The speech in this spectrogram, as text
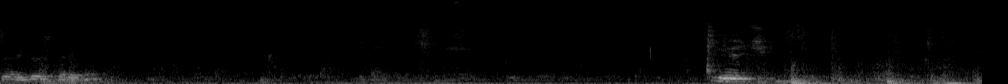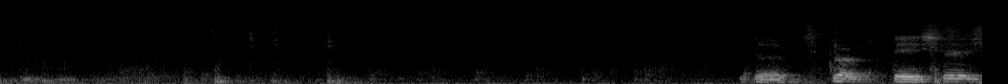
Şöyle gösterelim. Üç. Dört, Dört. beş, Beş.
